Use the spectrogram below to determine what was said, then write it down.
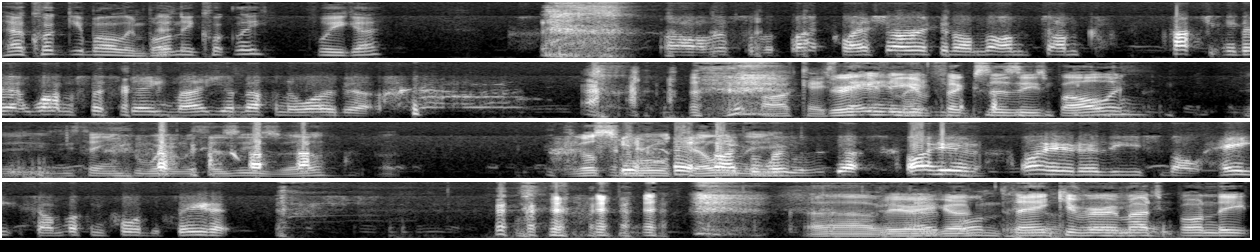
How quick you bowling, Bondi? Quickly before you go. Oh, this is a black clash. I reckon I'm I'm, I'm touching about one fifteen, mate. You've nothing to worry about. Oh, okay. Do you reckon you mate. can fix Izzy's bowling? Uh, Do you think you can work with Izzy as well? Uh, He's got some raw I, talent. can there. work with it. Yeah, I heard I heard Izzy used to bowl heat, so I'm looking forward to seeing it. Ah, very good. Thank you very much, that. Bondi.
